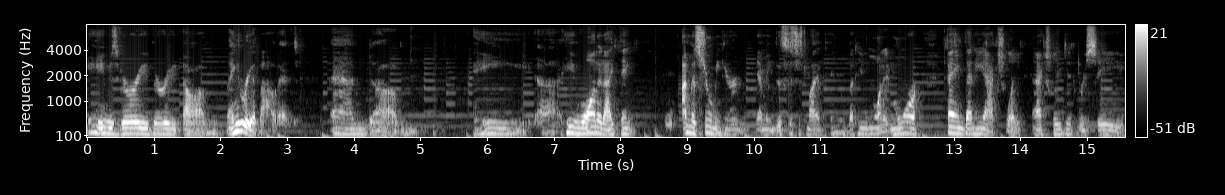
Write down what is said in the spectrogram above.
he was very very um, angry about it, and um, he uh, he wanted. I think I'm assuming here. I mean, this is just my opinion, but he wanted more fame than he actually actually did receive.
